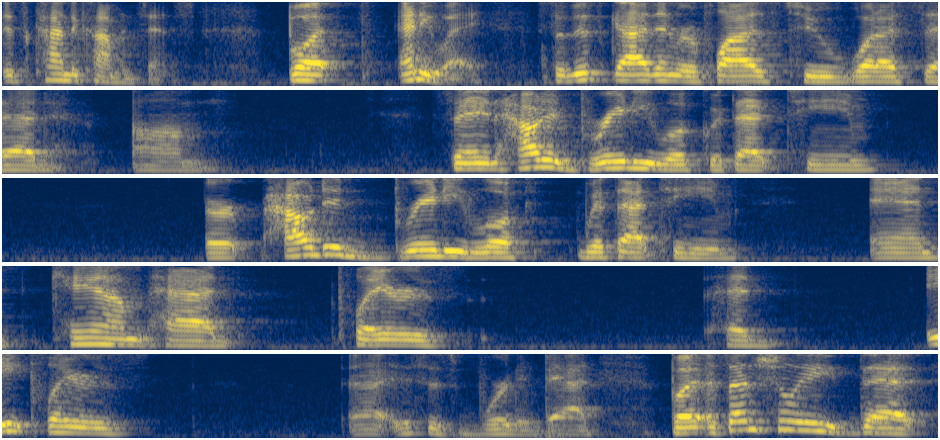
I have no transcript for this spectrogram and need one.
it's kind of common sense. But anyway, so this guy then replies to what I said um, saying how did Brady look with that team or how did Brady look with that team and Cam had players had eight players. Uh, this is worded bad, but essentially that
